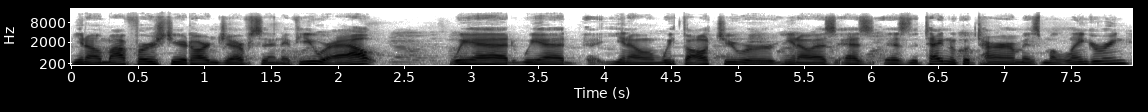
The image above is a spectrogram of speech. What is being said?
you know, my first year at Hardin Jefferson, if you were out, we had we had you know, we thought you were, you know, as as as the technical term is malingering.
